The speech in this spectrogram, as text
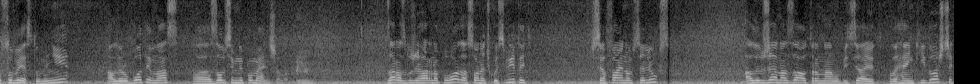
Особисто мені, але роботи в нас е, зовсім не поменшало. Зараз дуже гарна погода, сонечко світить, все файно, все люкс. Але вже на завтра нам обіцяють легенький дощик.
